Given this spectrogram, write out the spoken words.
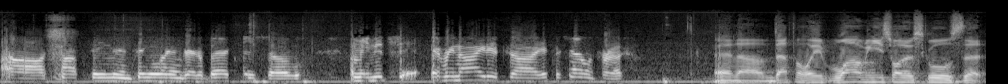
Uh, top team in Tingler and Greater Beckley. So, I mean, it's every night. It's uh, it's a challenge for us. And um, definitely, Wyoming East, one of those schools that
